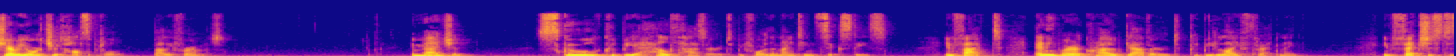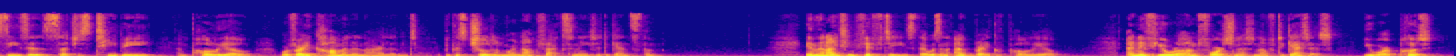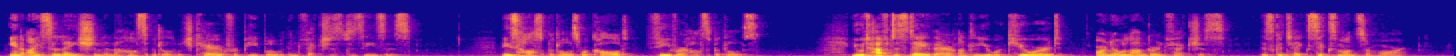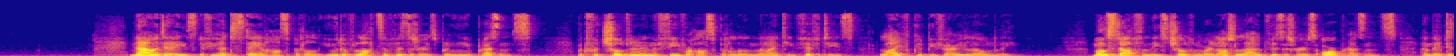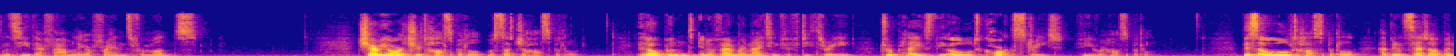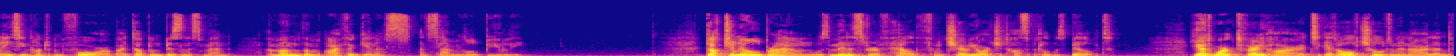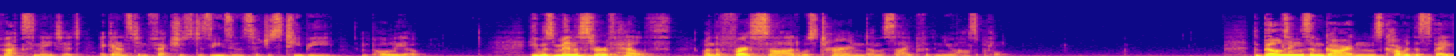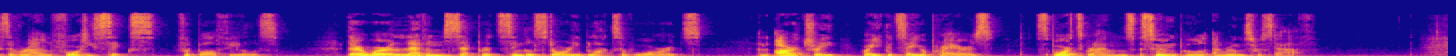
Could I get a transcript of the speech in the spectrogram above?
Cherry Orchard Hospital, Ballyfermot. Imagine, school could be a health hazard before the 1960s. In fact, anywhere a crowd gathered could be life-threatening. Infectious diseases such as TB and polio were very common in Ireland because children were not vaccinated against them. In the 1950s, there was an outbreak of polio, and if you were unfortunate enough to get it, you were put in isolation in a hospital which cared for people with infectious diseases. These hospitals were called fever hospitals. You would have to stay there until you were cured or no longer infectious. This could take six months or more. Nowadays, if you had to stay in hospital, you would have lots of visitors bringing you presents. But for children in a fever hospital in the 1950s, life could be very lonely. Most often these children were not allowed visitors or presents, and they didn't see their family or friends for months. Cherry Orchard Hospital was such a hospital. It opened in November 1953 to replace the old Cork Street Fever Hospital. This old hospital had been set up in 1804 by Dublin businessmen, among them Arthur Guinness and Samuel Bewley. Dr. Noel Browne was Minister of Health when Cherry Orchard Hospital was built. He had worked very hard to get all children in Ireland vaccinated against infectious diseases such as TB and polio. He was Minister of Health when the first sod was turned on the site for the new hospital. The buildings and gardens covered the space of around 46 football fields. There were 11 separate single-storey blocks of wards, an oratory where you could say your prayers, sports grounds, a swimming pool and rooms for staff.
